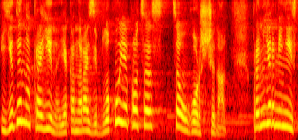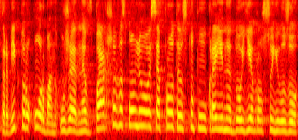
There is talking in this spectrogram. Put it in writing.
Єдина країна, яка наразі блокує процес, це Угорщина. Прем'єр-міністр Віктор Орбан уже не вперше висловлювався проти вступу України до Євросоюзу.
